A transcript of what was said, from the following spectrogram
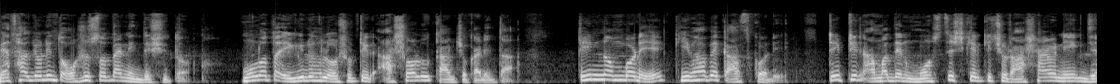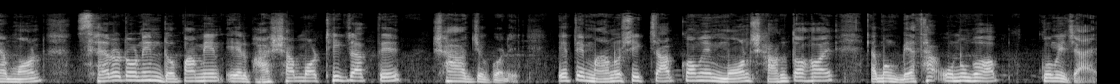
ব্যথাজনিত অসুস্থতায় নির্দেশিত। মূলত এগুলি হলো ওষুধটির আসল কার্যকারিতা। তিন নম্বরে, কীভাবে কাজ করে? ট্রিপটিন আমাদের মস্তিষ্কের কিছু রাসায়নিক, যেমন সেরোটোনিন, ডোপামিন এর ভারসাম্য ঠিক রাখতে সাহায্য করে। এতে মানসিক চাপ কমে, মন শান্ত হয় এবং ব্যথা অনুভব কমে যায়।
